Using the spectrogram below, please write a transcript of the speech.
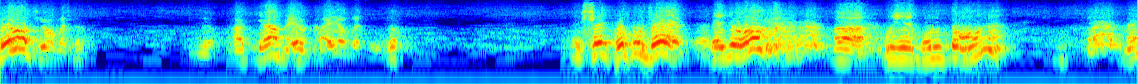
ભેળો થયો બધો. આ ખોટું છે એ જો હું એ બોલતો હું ને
